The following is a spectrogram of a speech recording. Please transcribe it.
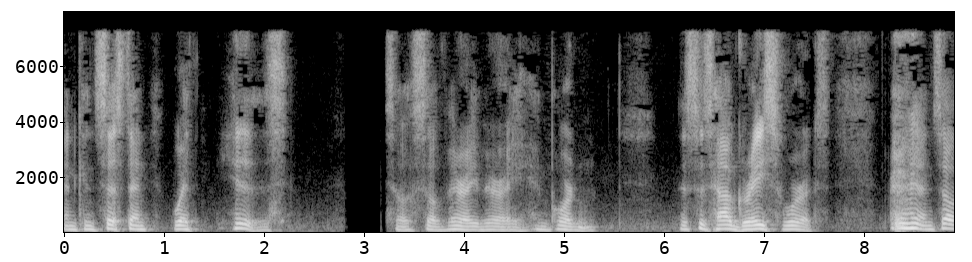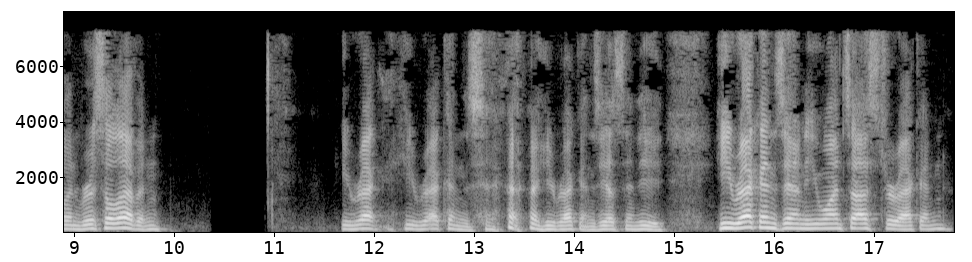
and consistent with His. So, so very, very important. This is how grace works. and so in verse 11, he, rec- he reckons, he reckons, yes, indeed. He reckons and he wants us to reckon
